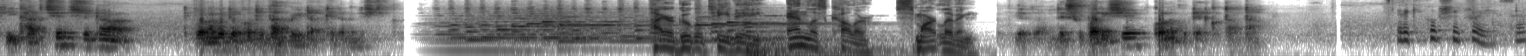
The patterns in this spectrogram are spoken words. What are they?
কি থাকছে সেটা কত থাকবে এটা নিশ্চিত। Hire Google TV, endless color, living. যেহেতু আমাদের সুপারিশে গণভোটের কথা থাকবে এটা কি খুব শীঘ্রই স্যার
